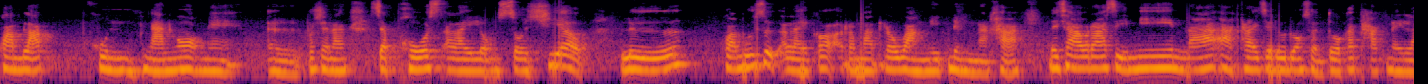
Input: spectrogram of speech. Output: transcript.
ความลับคุณงานงอกแน่เออเพราะฉะนั้นจะโพสต์อะไรลงโซเชียลหรือความรู้สึกอะไรก็ระมัดระวังนิดนึงนะคะ ในชาวราศีมีนนะอะใครจะดูดวงส่วนตัวก็ทักในไล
